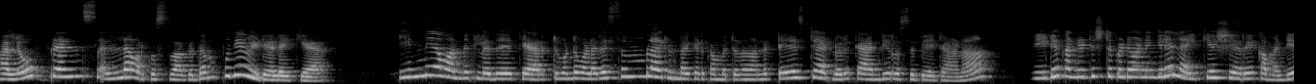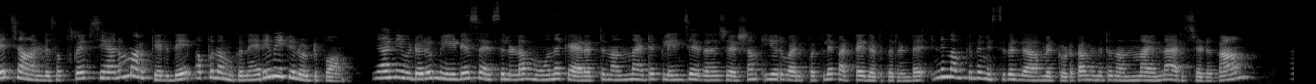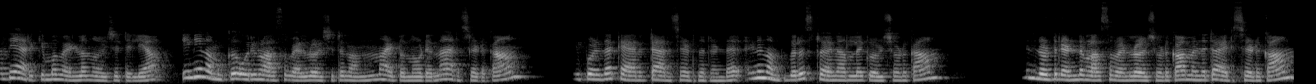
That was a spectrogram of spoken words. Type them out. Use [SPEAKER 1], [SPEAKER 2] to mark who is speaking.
[SPEAKER 1] Hello friends എല്ലാവർക്കും സ്വാഗതം പുതിയ വീഡിയോയിലേക്ക്. ഇന്ന് ഞാൻ വന്നിട്ടുള്ളത് ക്യാരറ്റ് കൊണ്ട് വളരെ സിമ്പിളായിട്ട് ഉണ്ടാക്കിയെടുക്കാൻ പറ്റുന്ന നല്ല ടേസ്റ്റി ആയിട്ടുള്ള ഒരു കാൻഡി റെസിപ്പി ആയിട്ടാണ്. വീഡിയോ കണ്ടിട്ട് ഇഷ്ടപ്പെടുവാണെങ്കിൽ ലൈക്ക് ചെയ്യുക ഷെയർ ചെയ്യുക കമന്റ് ചെയ്യുക ചാനൽ സബ്സ്ക്രൈബ് ചെയ്യാനും മറക്കരുത്. അപ്പോൾ നമുക്ക് നേരെ വീഡിയോയിലോട്ട് പോകാം ഞാൻ ഇവിടെ ഒരു മീഡിയം സൈസിലുള്ള മൂന്ന് ക്യാരറ്റ് നന്നായിട്ട് ക്ലീൻ ചെയ്തതിന് ശേഷം ഈ ഒരു വലുപ്പത്തിൽ കട്ട് ചെയ്തെടുത്തിട്ടുണ്ട്. ഇനി നമുക്കിത് മിക്സിയുടെ ജാറിൽ ഇട്ട് കൊടുക്കാം. എന്നിട്ട് നന്നായി ഒന്ന് അരച്ചെടുക്കാം. ആദ്യം അരയ്ക്കുമ്പോൾ വെള്ളം ഒഴിച്ചിട്ടില്ല. ഇനി നമുക്ക് ഒരു ഗ്ലാസ് വെള്ളം ഒഴിച്ചിട്ട് നന്നായിട്ട് ഒന്നുകൂടി ഒന്ന് അരച്ചെടുക്കാം. ഇപ്പോഴത്തെ ക്യാരറ്റ് അരച്ചെടുത്തിട്ടുണ്ട്. ഇനി നമുക്കിതൊരു സ്ട്രെയിനറിലേക്ക് ഒഴിച്ചു കൊടുക്കാം. ഇതിലോട്ട് രണ്ട് ഗ്ലാസ് വെള്ളം ഒഴിച്ചു കൊടുക്കാം. എന്നിട്ട് അരിച്ചെടുക്കാം.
